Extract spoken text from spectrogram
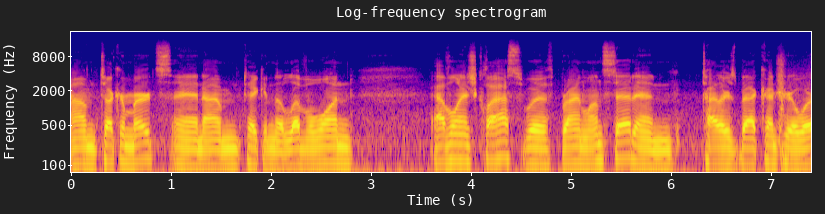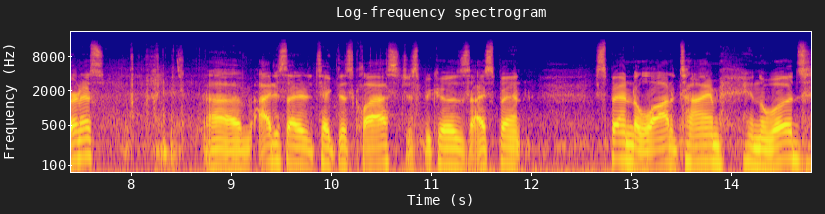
I'm Tucker Mertz, and I'm taking the level one avalanche class with Brian Lundstedt and Tyler's Backcountry Awareness. Uh, I decided to take this class just because I spent spend a lot of time in the woods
